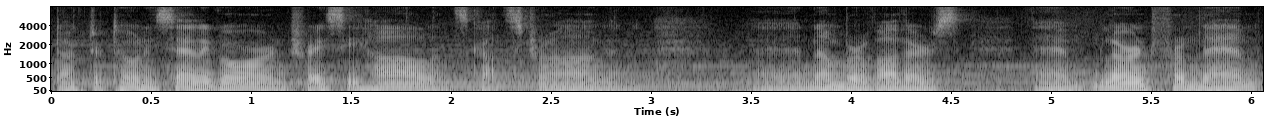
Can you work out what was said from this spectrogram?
Dr. Tony Senagore and Tracy Hull and Scott Strong and a number of others, um, learned from them.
